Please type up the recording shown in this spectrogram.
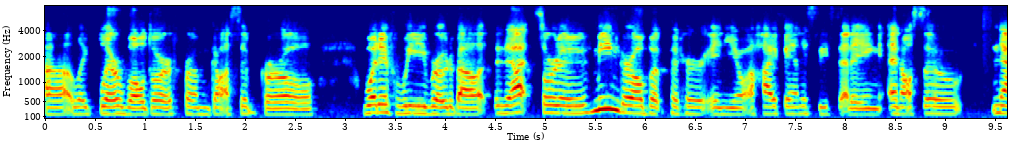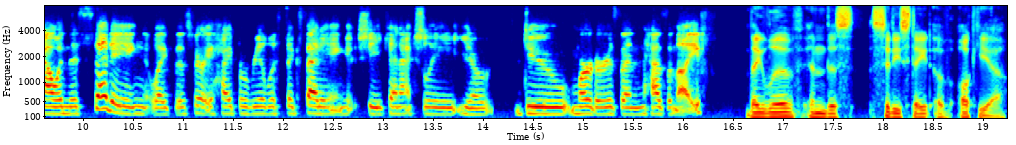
uh, like Blair Waldorf from Gossip Girl. What if we wrote about that sort of mean girl, but put her in, you know, a high fantasy setting and also now in this setting, like this very hyper realistic setting, she can actually, you know, do murders and has a knife. They live in this city state of Occhia.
